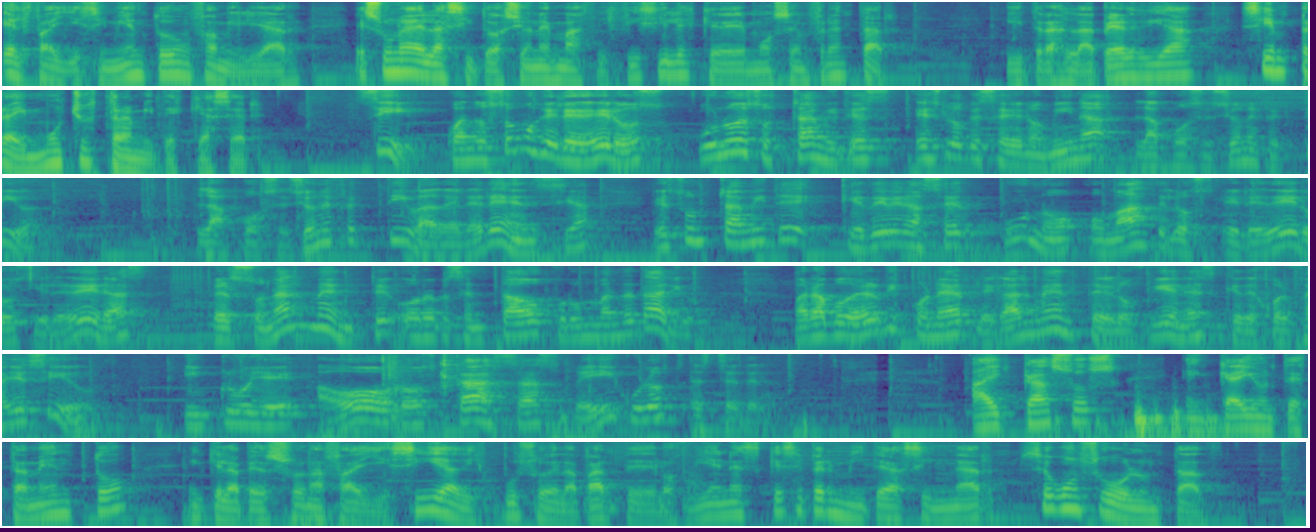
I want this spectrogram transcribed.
El fallecimiento de un familiar es una de las situaciones más difíciles que debemos enfrentar, y tras la pérdida siempre hay muchos trámites que hacer. Sí, cuando somos herederos, uno de esos trámites es lo que se denomina la posesión efectiva. La posesión efectiva de la herencia es un trámite que deben hacer uno o más de los herederos y herederas personalmente o representados por un mandatario para poder disponer legalmente de los bienes que dejó el fallecido. Incluye ahorros, casas, vehículos, etc. Hay casos en que hay un testamento en que la persona fallecida dispuso de la parte de los bienes que se permite asignar según su voluntad.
